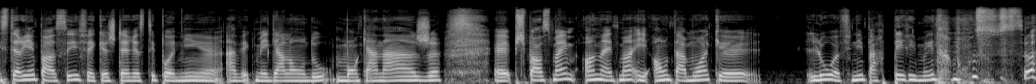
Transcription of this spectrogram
Il s'était rien passé, fait que j'étais restée poignée euh, avec mes galons d'eau, mon canage. Euh, puis je pense même, honnêtement, et honte à moi que l'eau a fini par périmer dans mon sous-sol.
